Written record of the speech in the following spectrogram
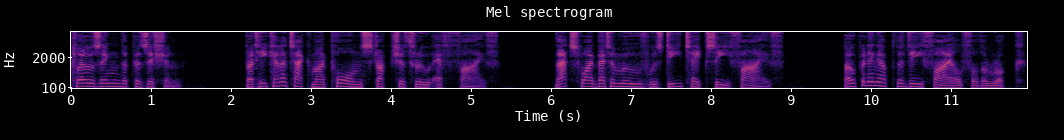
Closing the position. But he can attack my pawn structure through f5. That's why better move was d takes e5. Opening up the d file for the rook.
